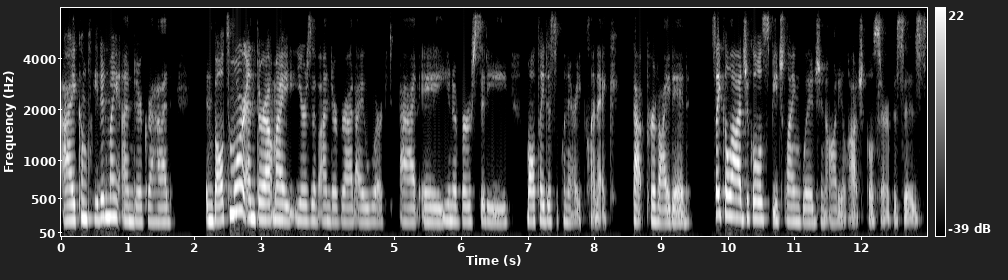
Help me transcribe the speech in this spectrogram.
I completed my undergrad in Baltimore. And throughout my years of undergrad, I worked at a university multidisciplinary clinic that provided psychological, speech language, and audiological services.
